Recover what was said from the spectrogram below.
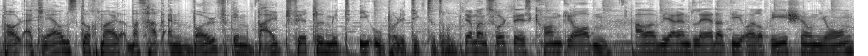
Paul, erklär uns doch mal, was hat ein Wolf im Waldviertel mit EU-Politik zu tun? Ja, man sollte es kaum glauben, aber während leider die Europäische Union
